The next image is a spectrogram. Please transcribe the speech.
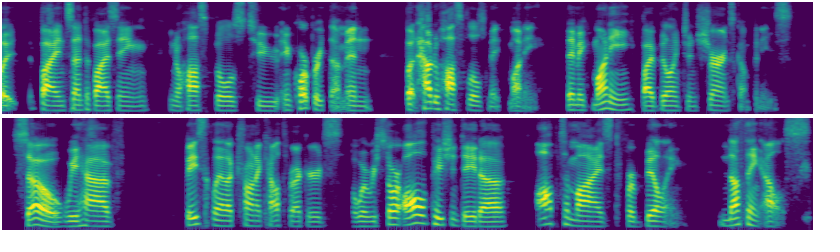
but by incentivizing you know hospitals to incorporate them. And but how do hospitals make money? They make money by billing to insurance companies. So we have basically electronic health records where we store all patient data optimized for billing nothing else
